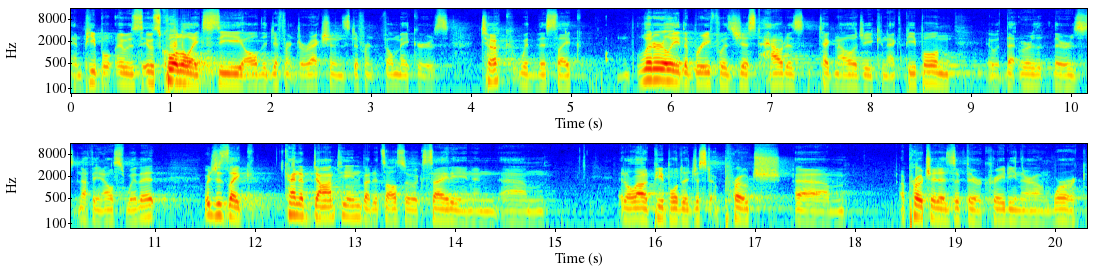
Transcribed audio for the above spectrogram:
and people, it was, it was cool to like see all the different directions different filmmakers took with this like, literally the brief was just how does technology connect people and it, that, there's nothing else with it, which is like kind of daunting, but it's also exciting and um, it allowed people to just approach, um, approach it as if they were creating their own work.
